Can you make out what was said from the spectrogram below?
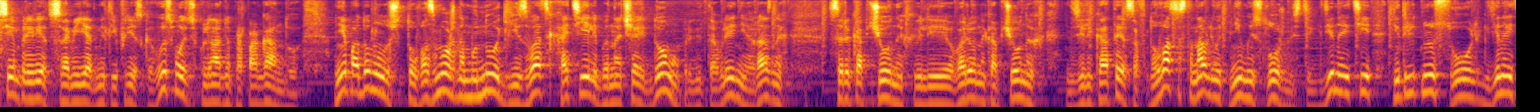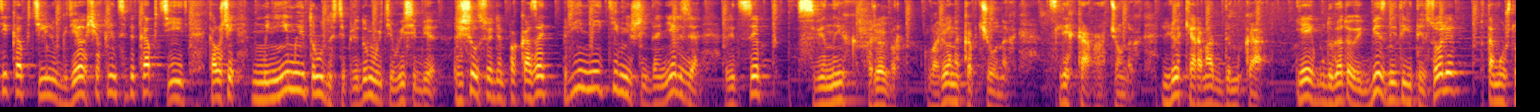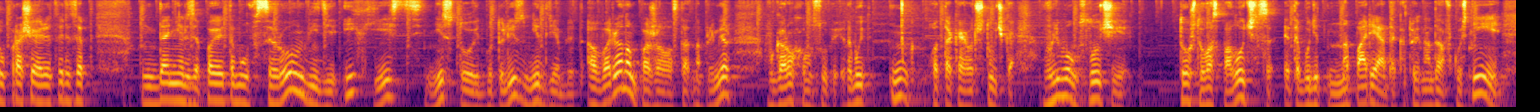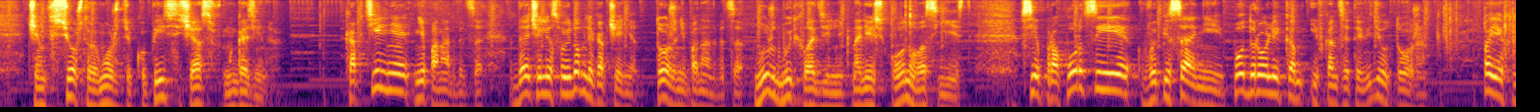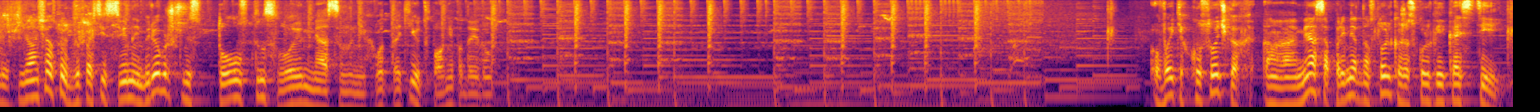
Всем привет, с вами я, Дмитрий Фреско. Вы смотрите кулинарную пропаганду. Мне подумалось, что, возможно, многие из вас хотели бы начать дома приготовление разных сырокопченых или варено-копченых деликатесов, но вас останавливают мнимые сложности. Где найти нитритную соль, где найти коптильню, где вообще, в принципе, коптить. Короче, мнимые трудности придумываете вы себе. Решил сегодня показать примитивнейший да нельзя рецепт свиных ребер, варено-копченых, слегка копченых, легкий аромат дымка. Я их буду готовить без нитритной соли, потому что упрощаю этот рецепт да нельзя. Поэтому в сыром виде их есть не стоит, ботулизм не дремлет. А в вареном, пожалуйста, например, в гороховом супе. Это будет вот такая вот штучка. В любом случае, то, что у вас получится, это будет на порядок, а то иногда вкуснее, чем все, что вы можете купить сейчас в магазинах. Коптильня не понадобится. Дача или свой дом для копчения тоже не понадобится. Нужен будет холодильник. Надеюсь, он у вас есть. Все пропорции в описании под роликом и в конце этого видео тоже. Поехали. Для начала стоит запастись свиными ребрышками с толстым слоем мяса на них. Вот такие вот вполне подойдут. В этих кусочках э, мяса примерно столько же, сколько и костей.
